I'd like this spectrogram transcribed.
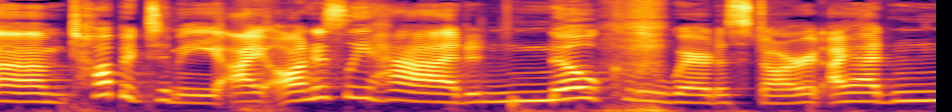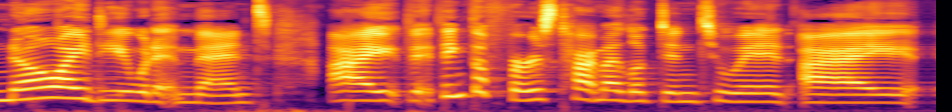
um, topic to me, I honestly had no clue where to start. I had no idea what it meant. I th- think the first time I looked into it, I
